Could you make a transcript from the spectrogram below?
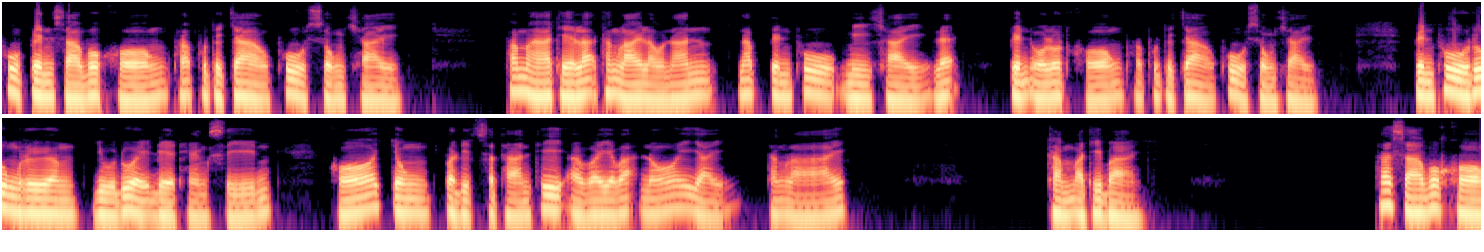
ผู้เป็นสาวกของพระพุทธเจ้าผู้ทรงชัย พระมหาเถระทั้งหลายเหล่านั้นนับเป็นผู้มีชัยและ เป็นโอรสของพระพุทธเจ้าผู้ทรงชัย เป็นผู้รุ่งเรืองอยู่ด้วยเดชแห่งศีล ขอจงประดิษฐานที่อวัยวะน้อยใหญ่ทั้งหลายคำอธิบายพระสาวกของ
